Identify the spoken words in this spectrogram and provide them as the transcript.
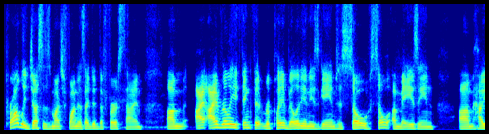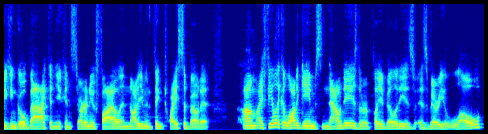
probably just as much fun as I did the first time. Um, I, I really think that replayability in these games is so, so amazing. Um, how you can go back and you can start a new file and not even think twice about it. Um, I feel like a lot of games nowadays, the replayability is, is very low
